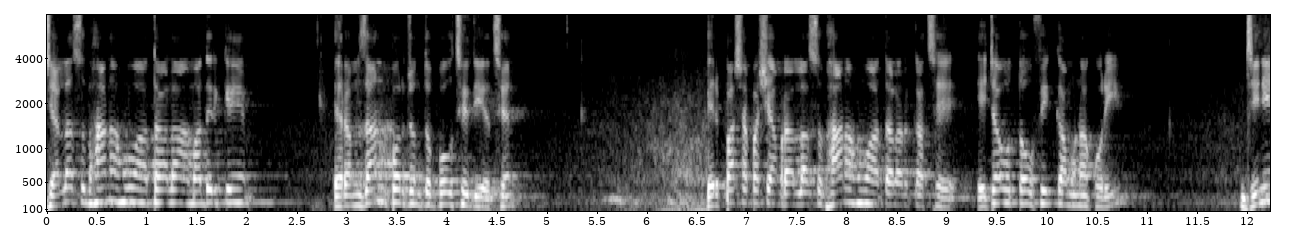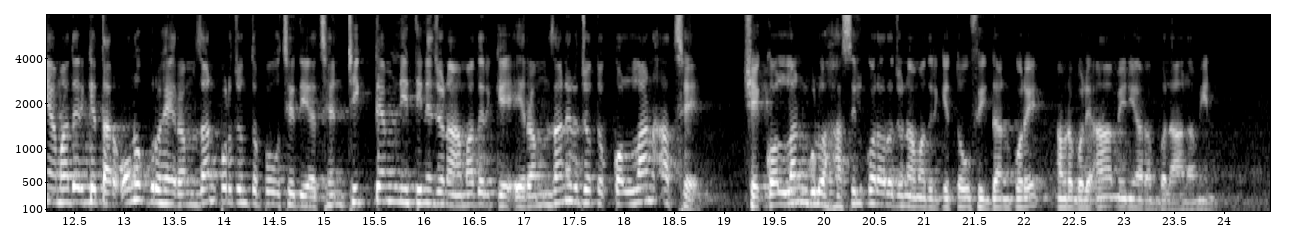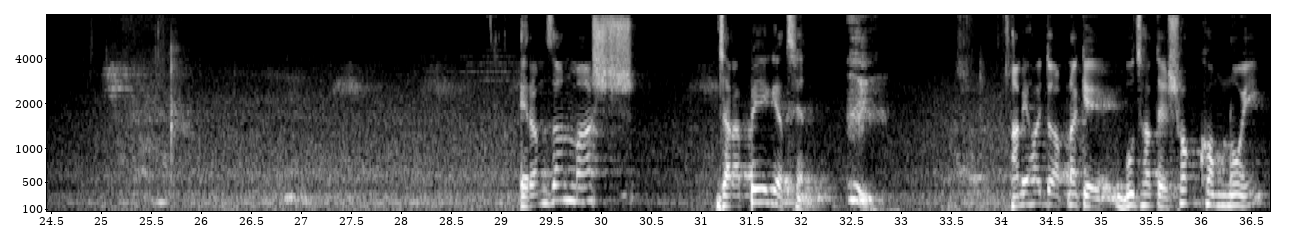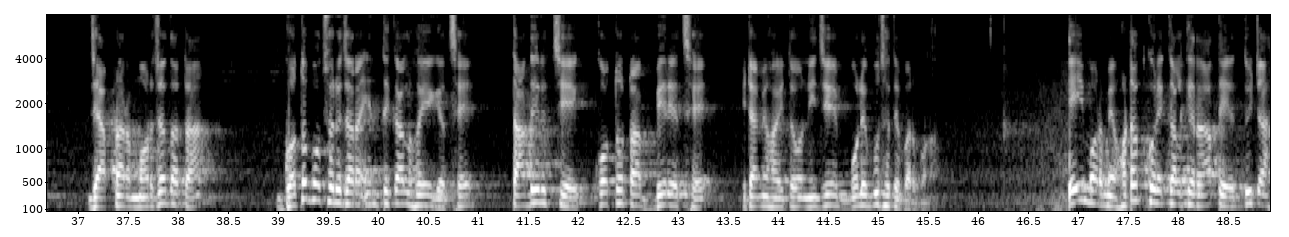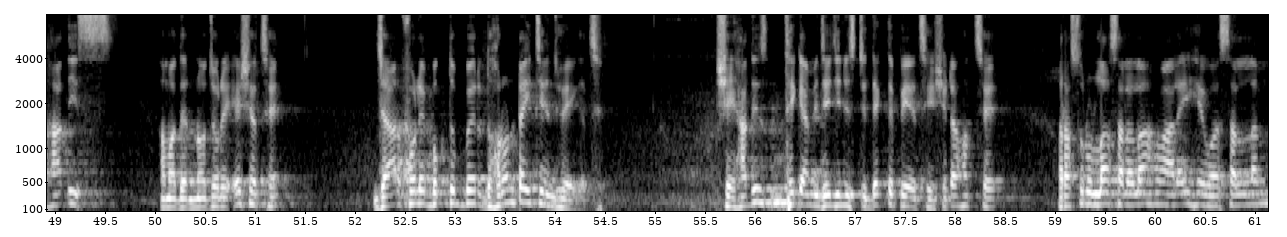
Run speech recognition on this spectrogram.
যে আল্লাহ সুবহানা হুয়া আমাদেরকে রমজান পর্যন্ত পৌঁছে দিয়েছেন। এর পাশাপাশি আমরা আল্লাহ সুবহানা হুয়া কাছে এটাও তৌফিক কামনা করি। যিনি আমাদেরকে তার অনুগ্রহে রমজান পর্যন্ত পৌঁছে দিয়েছেন, ঠিক তেমনি তিনি যেন আমাদেরকে এই রমজানের যত কল্যাণ আছে, সেই কল্যাণগুলো হাসিল করার জন্য আমাদেরকে তৌফিক দান করে। আমরা বলি, আমিন ইয়া রাব্বাল আলামিন। এই রমজান মাস যারা পেয়ে গেছেন, আমি হয়তো আপনাকে বুঝাতে সক্ষম নই যে আপনার মর্যাদাটা গত বছরে যারা ইন্তেকাল হয়ে গেছে, তাদের চেয়ে কতটা বেড়েছে, এটা আমি হয়তো নিজে বলে বুঝাতে পারব না। এই মর্মে হঠাৎ করে কালকে রাতে দুইটা হাদিস আমাদের নজরে এসেছে, যার ফলে বক্তব্যের ধরনটাই চেঞ্জ হয়ে গেছে। সেই হাদিস থেকে আমি যে জিনিসটি দেখতে পেয়েছি, সেটা হচ্ছে রাসুল্লাহ সাল্লাহ আলাইহে ওয়াসাল্লাম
